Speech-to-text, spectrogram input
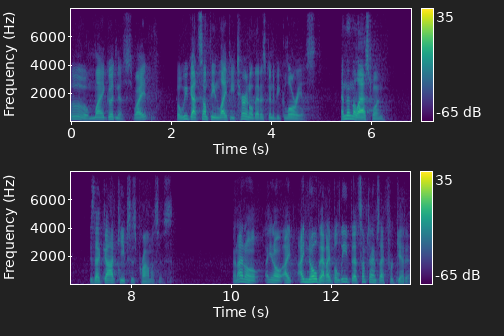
oh my goodness, right? But we've got something life eternal that is going to be glorious. And then the last one is that God keeps his promises. And I don't, you know, I, I know that. I believe that. Sometimes I forget it.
